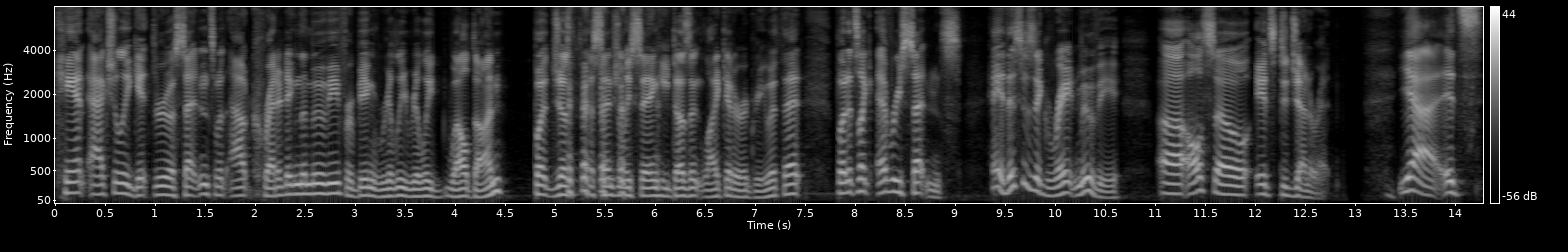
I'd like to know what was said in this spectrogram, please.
can't actually get through a sentence without crediting the movie for being really, really well done, but just essentially saying he doesn't like it or agree with it. But it's like every sentence hey, this is a great movie. Uh, also, it's degenerate. Yeah, it's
